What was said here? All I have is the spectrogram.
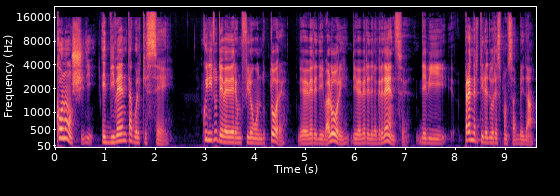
conosciti e diventa quel che sei. Quindi tu devi avere un filo conduttore, devi avere dei valori, devi avere delle credenze, devi prenderti le tue responsabilità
